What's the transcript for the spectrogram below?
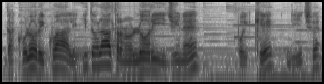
da coloro i quali idolatrano l'origine poiché, dice,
